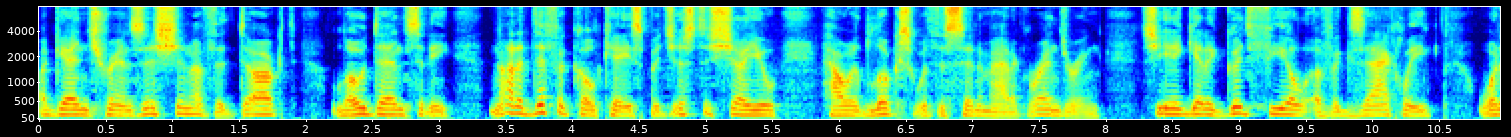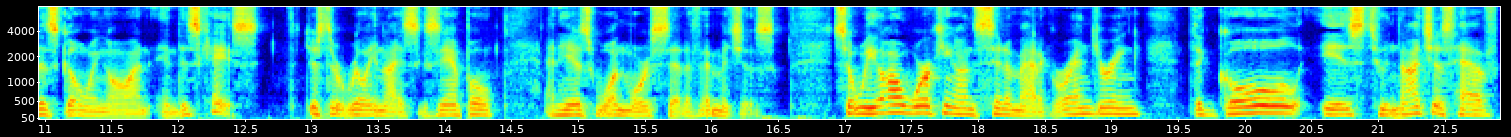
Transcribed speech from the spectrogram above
Again, transition of the duct, low density, not a difficult case, but just to show you how it looks with the cinematic rendering. So you get a good feel of exactly what is going on in this case. Just a really nice example. And here's one more set of images. So we are working on cinematic rendering. The goal is to not just have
